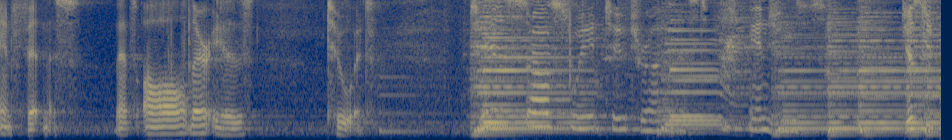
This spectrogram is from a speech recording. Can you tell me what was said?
and fitness. That's all there is to it. Tis so sweet to trust in Jesus, just to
